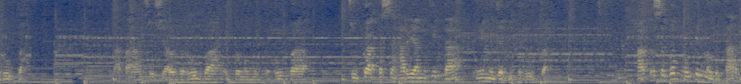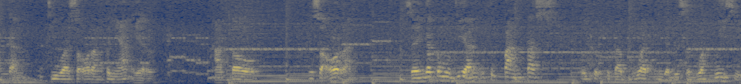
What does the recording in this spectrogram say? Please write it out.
berubah. Tatanan sosial berubah, ekonomi berubah, juga keseharian kita ini menjadi berubah Hal tersebut mungkin menggetarkan jiwa seorang penyair atau seseorang sehingga kemudian itu pantas untuk kita buat menjadi sebuah puisi.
